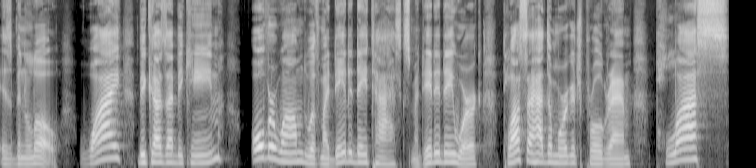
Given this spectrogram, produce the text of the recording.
has been low. Why? Because I became overwhelmed with my day to day tasks, my day to day work. Plus, I had the mortgage program. Plus,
